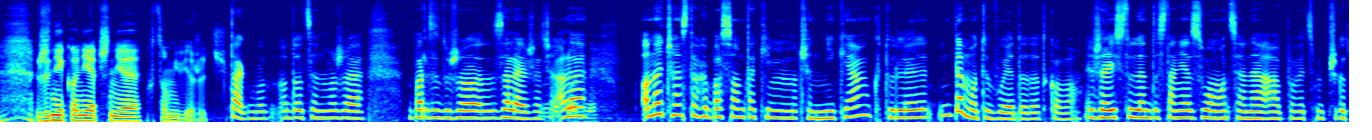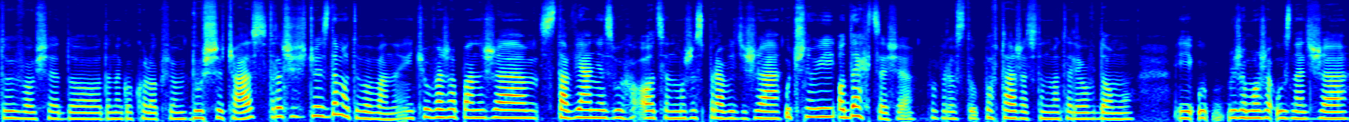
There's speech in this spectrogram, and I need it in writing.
że niekoniecznie chcą mi wierzyć. Tak, bo od ocen może bardzo dużo zależeć, no, ale one często chyba są takim czynnikiem, który demotywuje dodatkowo. Jeżeli student dostanie złą ocenę, a powiedzmy przygotowywał się do danego kolokwium dłuższy czas, to raczej się czuje zdemotywowany. I czy uważa pan, że stawianie złych ocen może sprawić, że uczniowi odechce się po prostu powtarzać ten materiał w domu i że może uznać, że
